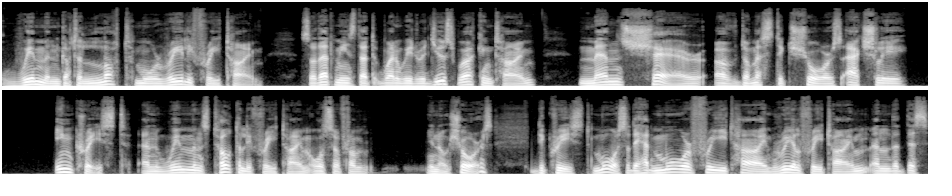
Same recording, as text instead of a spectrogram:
women got a lot more really free time. So that means that when we reduced working time, men's share of domestic chores actually increased, and women's totally free time, also from you know chores, decreased more. So they had more free time, real free time, and that this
